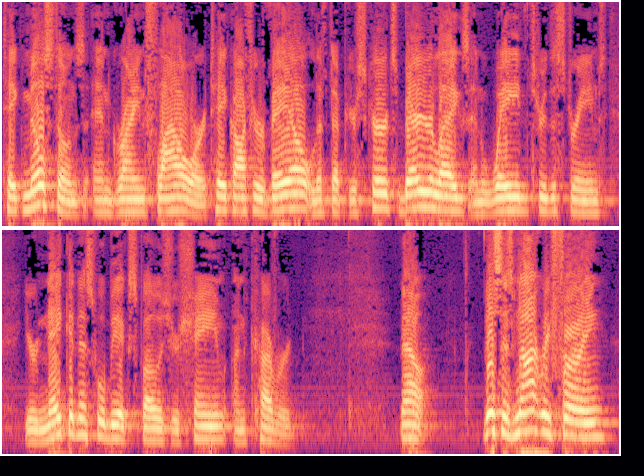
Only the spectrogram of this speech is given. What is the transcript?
Take millstones and grind flour. Take off your veil, lift up your skirts, bare your legs, and wade through the streams. Your nakedness will be exposed, your shame uncovered. Now, this is not referring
